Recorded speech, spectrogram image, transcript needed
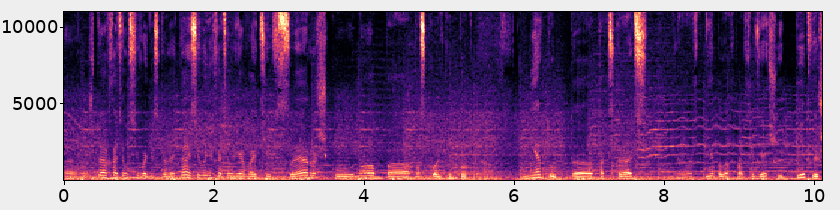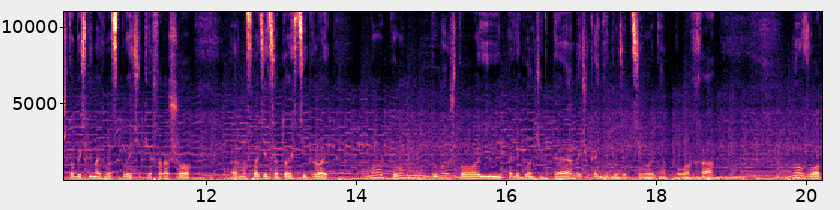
Э, что я хотел сегодня сказать? Да, сегодня хотел я войти в сэршку, но по, поскольку тут нету, э, так сказать, э, не было подходящей битвы, чтобы снимать летсплейчики хорошо, э, насладиться, то есть игрой, ну, дум, думаю, что и полигончик ДМочка не будет сегодня плоха. Ну вот,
